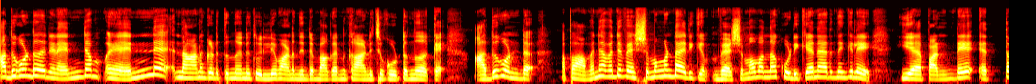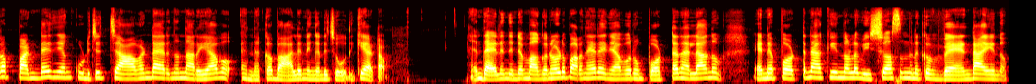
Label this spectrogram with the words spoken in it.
അതുകൊണ്ട് തന്നെയാണ് എന്റെ എന്നെ നാണം കെടുത്തുന്നതിന് തുല്യമാണ് നിന്റെ മകൻ കാണിച്ചു കൂട്ടുന്നതൊക്കെ. അതുകൊണ്ട് അപ്പോൾ അവൻ അവന്റെ വിഷമം കൊണ്ടായിരിക്കും. വിഷമം വന്നാൽ കുടിക്കാനായിരുന്നെങ്കിലേ പണ്ടേ എത്ര പണ്ടേ ഞാൻ കുടിച്ച് ചാവണ്ടായിരുന്നെന്ന് അറിയാവോ? എന്നൊക്കെ ബാലൻ ഇങ്ങനെ ചോദിക്കുക കേട്ടോ. എന്തായാലും നിന്റെ മകനോട് പറഞ്ഞേരെ ഞാൻ വെറും പൊട്ടനല്ലാന്നും എന്നെ പൊട്ടനാക്കി എന്നുള്ള വിശ്വാസം നിനക്ക് വേണ്ടായെന്നും.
